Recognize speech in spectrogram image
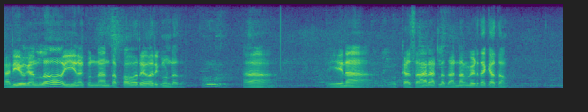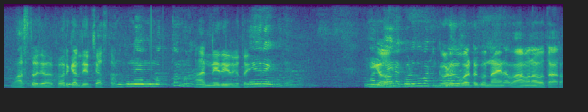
కలియుగంలో ఈయనకున్నంత పవర్ ఎవరికి ఉండదు. ఈయన ఒక్కసారి అట్లా దండం పెడితే కథం మస్తు జ- కోరికలు తీర్చేస్తాడు. అన్నీ తిరుగుతాయి గొడుగు పట్టుకున్న ఆయన వామన అవతారం.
